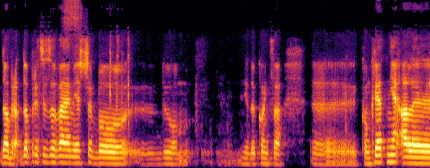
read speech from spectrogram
Dobra, doprecyzowałem jeszcze, bo y, było nie do końca y, konkretnie, ale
